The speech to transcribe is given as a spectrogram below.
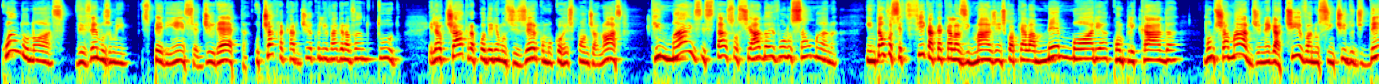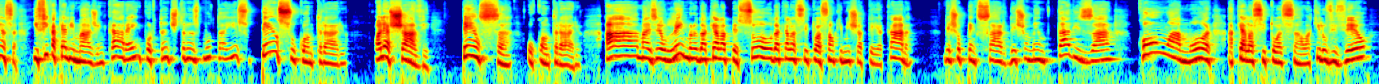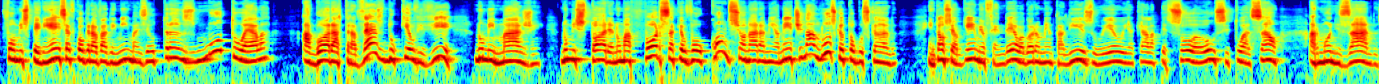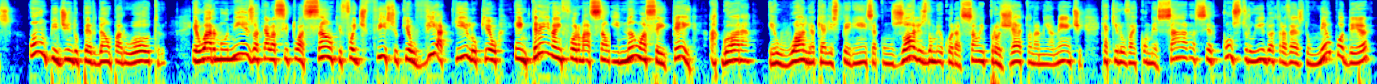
Quando nós vivemos uma experiência direta, o chakra cardíaco ele vai gravando tudo. Ele é o chakra, poderíamos dizer, como corresponde a nós, que mais está associado à evolução humana. Então você fica com aquelas imagens, com aquela memória complicada, vamos chamar de negativa no sentido de densa, e fica aquela imagem. Cara, é importante transmutar isso. Pensa o contrário. Olha a chave. Pensa o contrário. Ah, mas eu lembro daquela pessoa ou daquela situação que me chateia. Cara, deixa eu pensar, deixa eu mentalizar com amor aquela situação. Aquilo viveu, foi uma experiência, ficou gravada em mim, mas eu transmuto ela agora através do que eu vivi numa imagem, numa história, numa força que eu vou condicionar a minha mente na luz que eu estou buscando. Então, se alguém me ofendeu, agora eu mentalizo eu e aquela pessoa ou situação harmonizados, um pedindo perdão para o outro, eu harmonizo aquela situação que foi difícil, que eu vi aquilo, que eu entrei na informação e não aceitei, agora eu olho aquela experiência com os olhos do meu coração e projeto na minha mente que aquilo vai começar a ser construído através do meu poder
